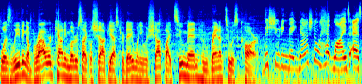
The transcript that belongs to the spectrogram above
was leaving a Broward County motorcycle shop yesterday when he was shot by two men who ran up to his car. This shooting made national headlines as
